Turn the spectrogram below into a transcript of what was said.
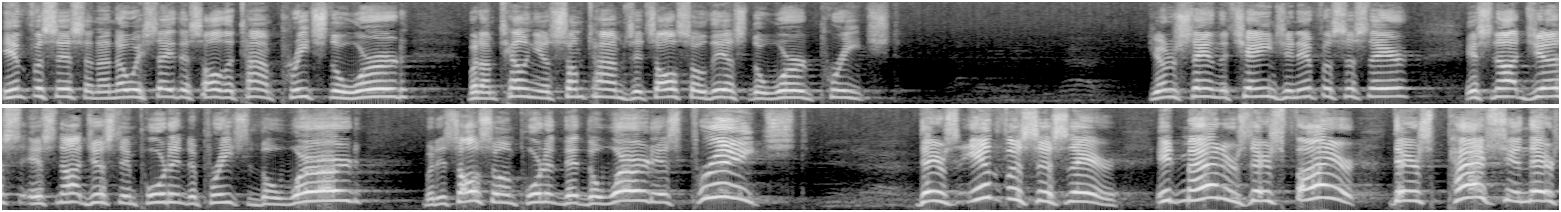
emphasis, and I know we say this all the time preach the word, but I'm telling you, sometimes it's also this the word preached. Do you understand the change in emphasis there? It's not just, it's not just important to preach the word, but it's also important that the word is preached. There's emphasis there. It matters. There's fire. There's passion. There's,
